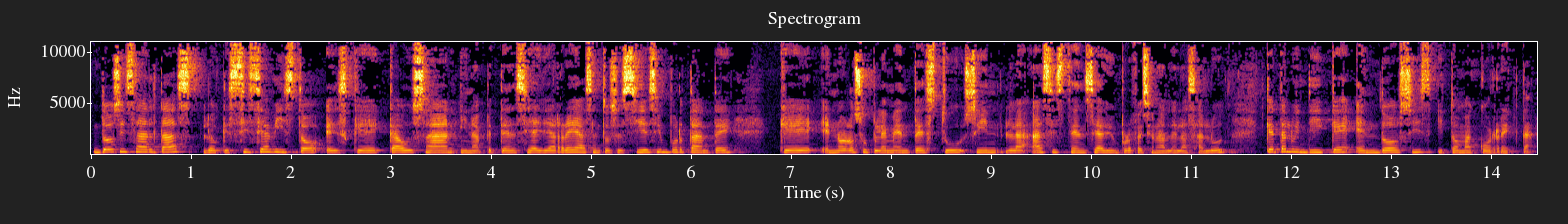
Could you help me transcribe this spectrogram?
Dosis altas, lo que sí se ha visto es que causan inapetencia y diarreas, entonces sí es importante que no lo suplementes tú sin la asistencia de un profesional de la salud que te lo indique en dosis y toma correcta.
